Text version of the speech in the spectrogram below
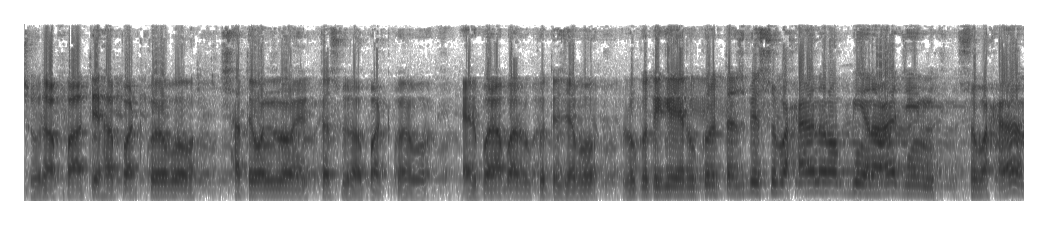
সূরা ফাতিহা পাঠ করব, সাথে অন্য একটা সূরা পাঠ করব। এরপর আবার রুকুতে যাব। রুকুতে গিয়ে রুকুর তাসবিহ সুবহান রাব্বিয়াল আযীম, সুবহান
